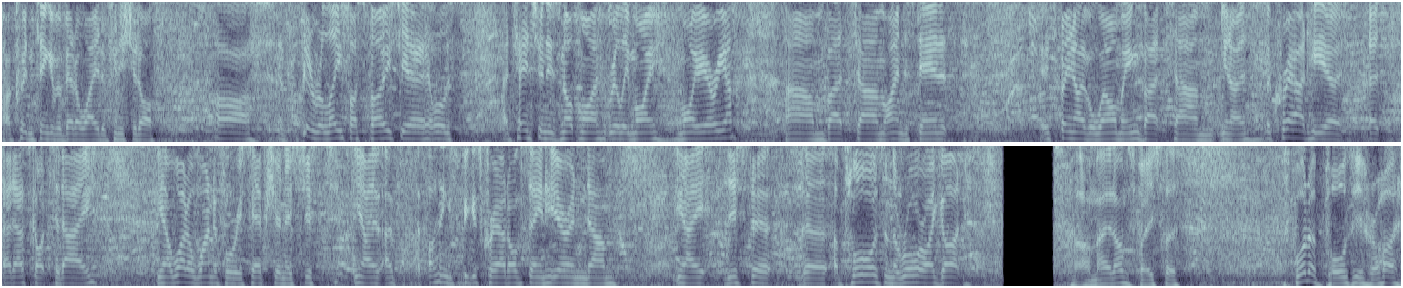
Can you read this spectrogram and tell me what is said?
I couldn't think of a better way to finish it off. Uh, a bit of relief, I suppose. Yeah, it was, attention is not my really my, my area. Um, but um, I understand it's it's been overwhelming. But um, you know, the crowd here at, at Ascot today, you know, what a wonderful reception. It's just, you know, I, I think it's the biggest crowd I've seen here, and um, you know, just the, the applause and the roar I got. Oh, mate, I'm speechless. What a ballsy ride.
